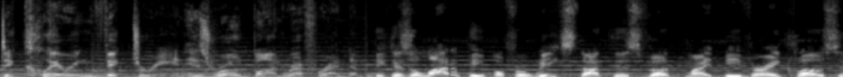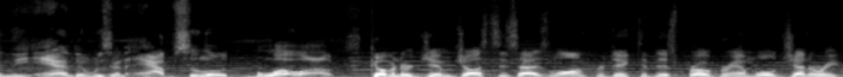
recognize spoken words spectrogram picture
declaring victory in his road bond referendum. Because a lot of people for weeks thought this vote might be very close. In the end, it was an absolute blowout. Governor Jim Justice has long predicted this program will generate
